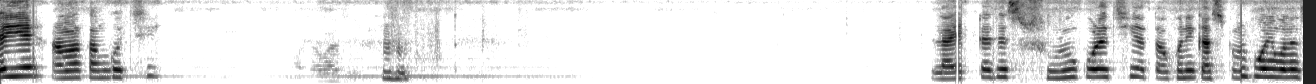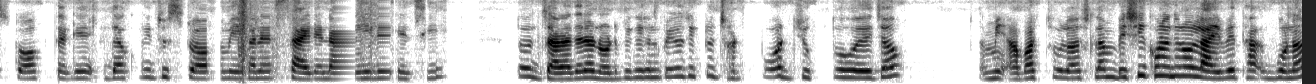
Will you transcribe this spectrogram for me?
এই যে আমার কাম করছি। লাইভটা জাস্ট শুরু করেছি আর তখনই কাস্টমার পরিমাণে স্টক থাকে। দেখো কিছু স্টক আমি এখানে সাইডে নামিয়ে রেখেছি। তো যারা যারা নোটিফিকেশন পেয়ে গেছে একটু ঝটপট যুক্ত হয়ে যাও। আমি আবার চলে আসলাম। বেশিক্ষণের জন্য লাইভে থাকব না।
